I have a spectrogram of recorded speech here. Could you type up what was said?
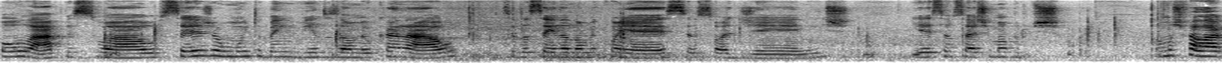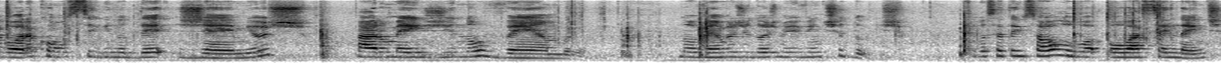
Olá pessoal, sejam muito bem-vindos ao meu canal. Se você ainda não me conhece, eu sou a Jenis e esse é o Sétima Bruxa. Vamos falar agora com o signo de Gêmeos para o mês de novembro, novembro de 2022. Se você tem Sol, Lua ou Ascendente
